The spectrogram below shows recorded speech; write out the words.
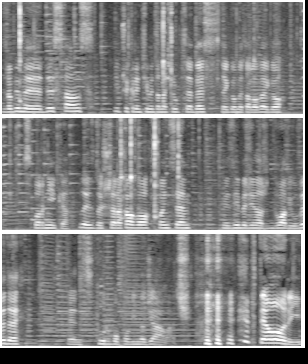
Zrobimy dystans i przykręcimy to na śrubce bez tego metalowego spornika. Tutaj jest dość szerokowo końcem, więc nie będzie nas dławił wydech, więc turbo powinno działać. w teorii,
